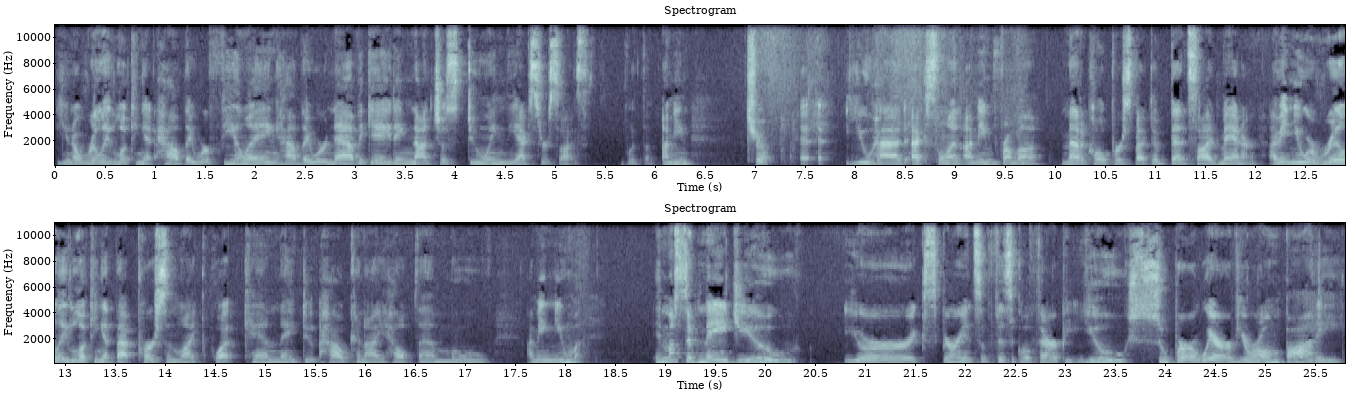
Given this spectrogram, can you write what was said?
you know really looking at how they were feeling, how they were navigating, not just doing the exercise with them. I mean, True. Uh, you had excellent i mean from a medical perspective bedside manner i mean you were really looking at that person like what can they do how can i help them move i mean you it must have made you your experience of physical therapy you super aware of your own body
